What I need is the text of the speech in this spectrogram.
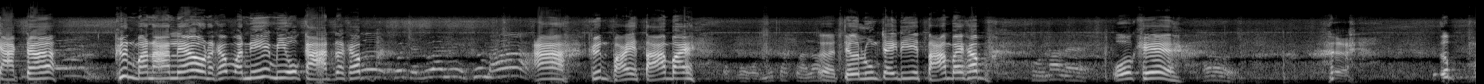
อยากจะ ขึ้นมานานแล้วนะครับ วันนี้มีโอกาสนะครับเออก็จะรู้ว่านี่ขึ้นมาอ่าขึ้นไปตามไปโอ้โหไม่ต้องกว่าแล้วเออเจอลุงใจดีตามไปครับคนนั่นแหละโอเคเอออึ๊บไป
